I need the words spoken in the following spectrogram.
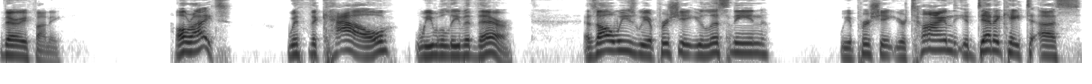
Very funny. All right. With the cow, we will leave it there. As always, we appreciate you listening. We appreciate your time that you dedicate to us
